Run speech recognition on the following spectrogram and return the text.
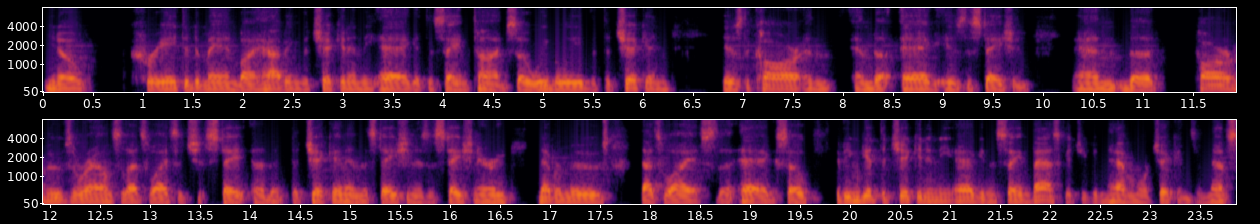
you know create the demand by having the chicken and the egg at the same time. So we believe that the chicken is the car and and the egg is the station, and the car moves around, so that's why it's a ch- state. Uh, the, the chicken and the station is a stationary, never moves. That's why it's the egg. So if you can get the chicken and the egg in the same basket, you can have more chickens, and that's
